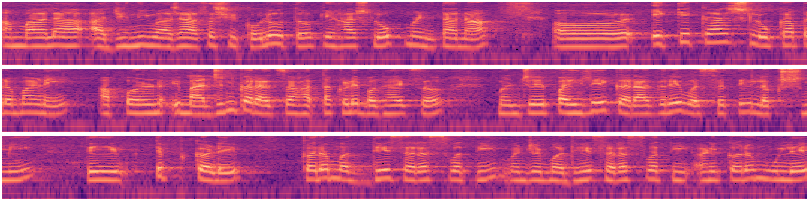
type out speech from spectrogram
आम्हाला आजींनी माझ्या असं शिकवलं होतं की हा श्लोक म्हणताना एकेका श्लोकाप्रमाणे आपण इमॅजिन करायचं हाताकडे बघायचं. म्हणजे पहिले कराग्रे वसते लक्ष्मी ते टिपकडे. कर मध्ये सरस्वती म्हणजे मध्ये सरस्वती आणि कर मुले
